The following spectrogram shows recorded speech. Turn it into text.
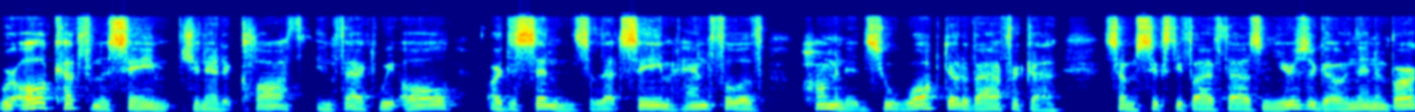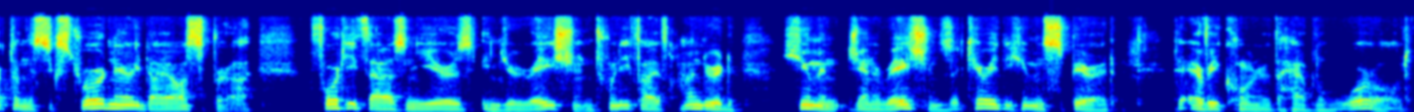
We're all cut from the same genetic cloth. In fact, we all are descendants of that same handful of hominids who walked out of Africa some 65,000 years ago and then embarked on this extraordinary diaspora, 40,000 years in duration, 2,500 human generations that carried the human spirit to every corner of the habitable world.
